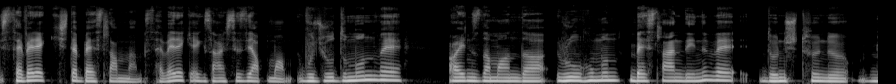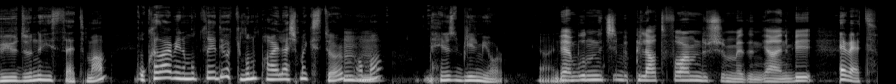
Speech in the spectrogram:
severek işte beslenmem, severek egzersiz yapmam, vücudumun ve aynı zamanda ruhumun beslendiğini ve dönüştüğünü, büyüdüğünü hissetmem. O kadar beni mutlu ediyor ki bunu paylaşmak istiyorum Hı hı. ama henüz bilmiyorum. Yani Yani bunun için bir platform düşünmedin. Yani bir evet.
